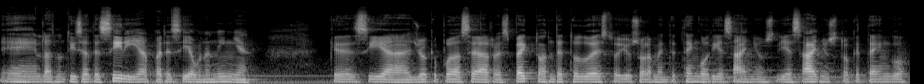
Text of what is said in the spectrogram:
en las noticias de Siria aparecía una niña que decía yo que puedo hacer al respecto ante todo esto. Yo solamente tengo 10 años, 10 años lo que tengo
